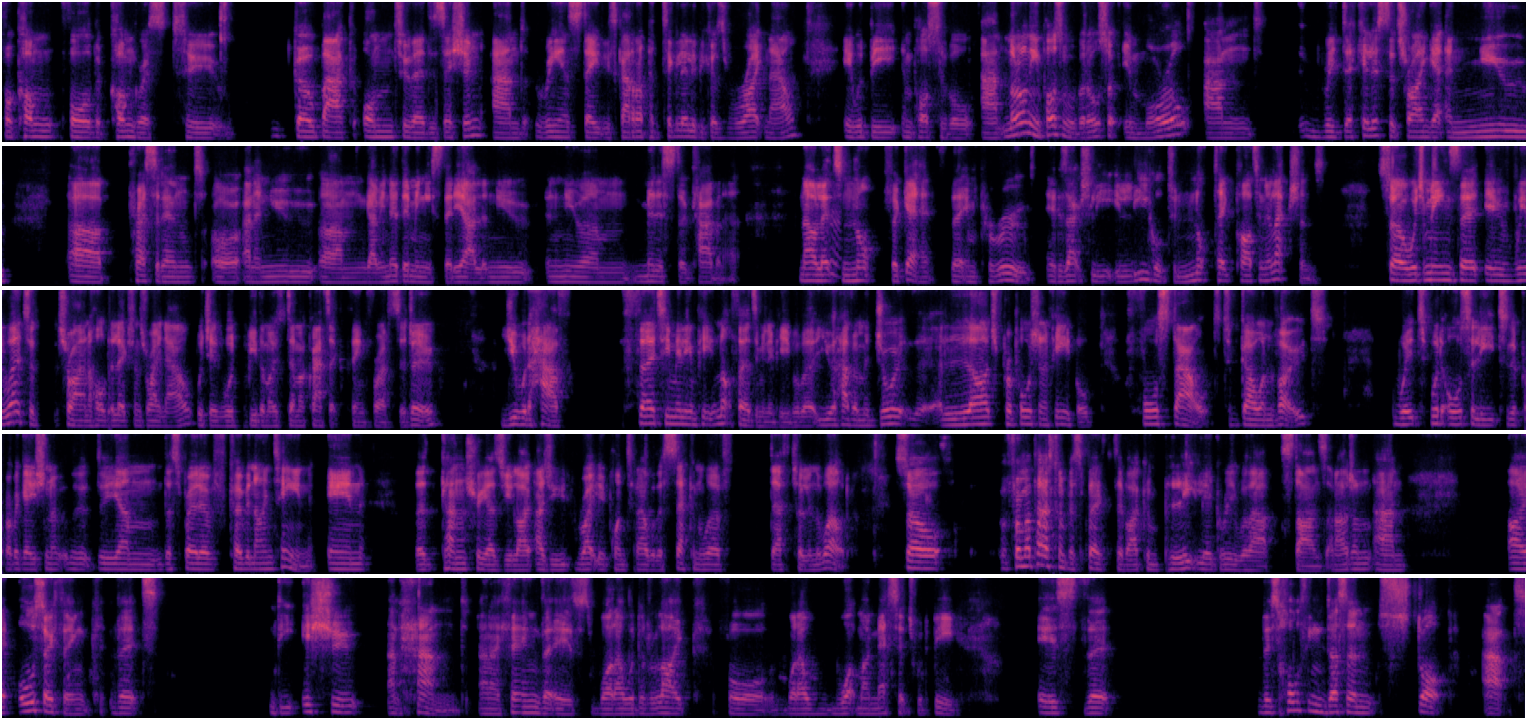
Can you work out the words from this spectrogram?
for Cong for the Congress to go back onto their decision and reinstate Vizcarra, particularly because right now it would be impossible and not only impossible but also immoral and ridiculous to try and get a new uh, president or and a new um, gabinete ministerial, a new a new um, minister cabinet. Now let's hmm. not forget that in Peru it is actually illegal to not take part in elections. So, which means that if we were to try and hold elections right now, which it would be the most democratic thing for us to do, you would have 30 million people, not 30 million people, but you have a majority, a large proportion of people forced out to go and vote, which would also lead to the propagation of the, the, um, the spread of COVID 19 in the country, as you like, as you rightly pointed out, with the second worst death toll in the world. So, from a personal perspective, I completely agree with that stance, and I don't. And I also think that the issue at hand, and I think that is what I would like for what I what my message would be, is that this whole thing doesn't stop at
